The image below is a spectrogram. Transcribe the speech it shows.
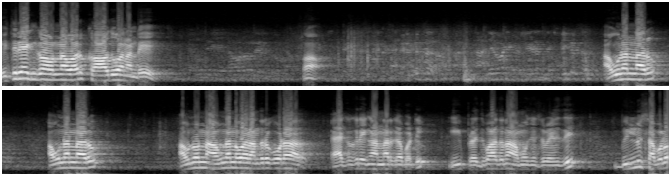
వ్యతిరేకంగా ఉన్నవారు కాదు అనండి. అవునన్నారు అవునన్నారు అవునన్న అవునన్న వారు అందరూ కూడా ఏకగ్రీయంగా అన్నారు కాబట్టి ఈ ప్రతిపాదన ఆమోదించబడింది బిల్లు సభలో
